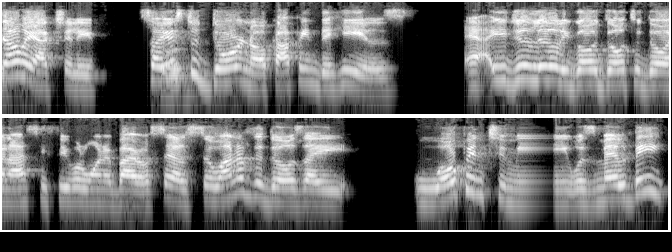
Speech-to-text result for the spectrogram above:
story actually. So I used to door knock up in the hills. And you just literally go door to door and ask if people want to buy or sell. So one of the doors I who opened to me was Mel B.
